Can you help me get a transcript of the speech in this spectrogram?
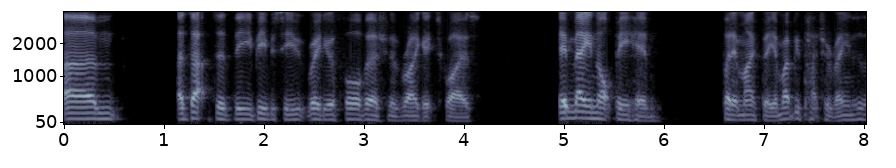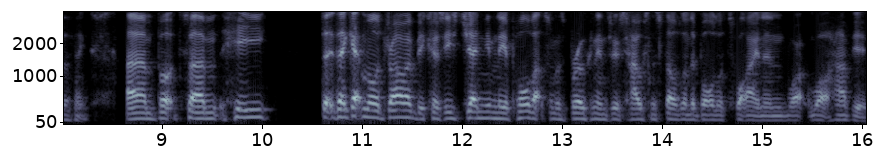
um, adapted the BBC Radio 4 version of Reigate Squires? It may not be him, but it might be. It might be Patrick Rangers, I think. Um, but um, he. They they get more drama because he's genuinely appalled that someone's broken into his house and stolen a ball of twine and what, what have you.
